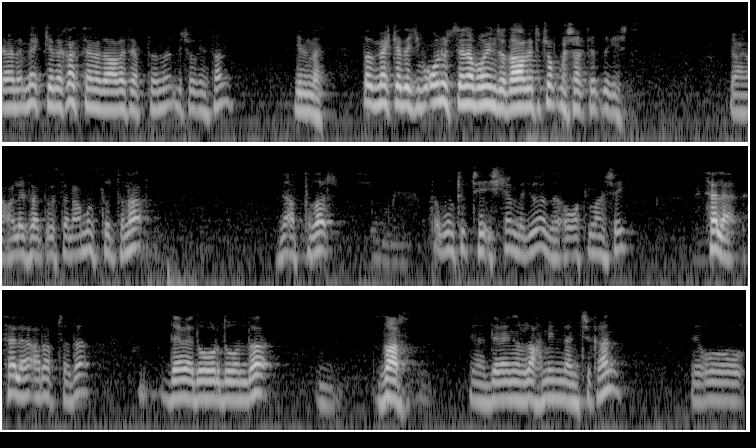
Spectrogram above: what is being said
yani Mekke'de kaç sene davet yaptığını birçok insan bilmez. Tabi Mekke'deki bu 13 sene boyunca daveti çok meşakkatli geçti. Yani Aleyhisselatü Vesselam'ın sırtına ne attılar? Tabi bunu Türkçe'ye işkembe diyorlar da o atılan şey sele. Sele Arapçada deve doğurduğunda zar yani devenin rahminden çıkan e, o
